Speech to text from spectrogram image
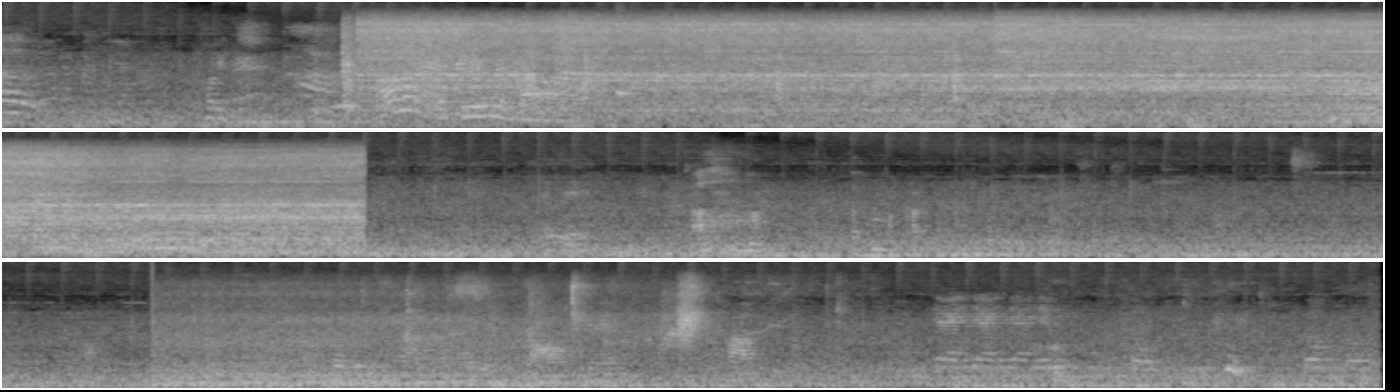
ừ thôi đi đó là chưa mình vào Yeah, yeah, yeah, yeah. Don't, don't,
